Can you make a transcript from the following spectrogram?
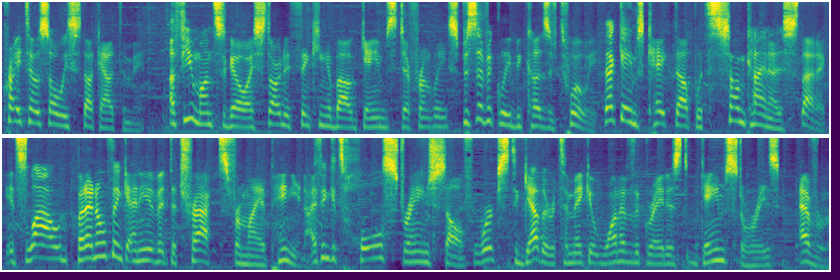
Kratos always stuck out to me. A few months ago, I started thinking about games differently, specifically because of Twoue. That game's caked up with some kind of aesthetic. It's loud, but I don't think any of it detracts from my opinion. I think its whole strange self works together to make it one of the greatest game stories ever.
